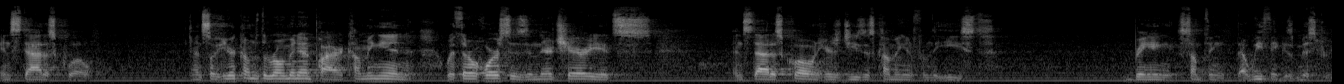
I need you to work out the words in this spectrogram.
in status quo. And so here comes the Roman Empire coming in with their horses and their chariots and status quo. And here's Jesus coming in from the east, bringing something that we think is mystery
